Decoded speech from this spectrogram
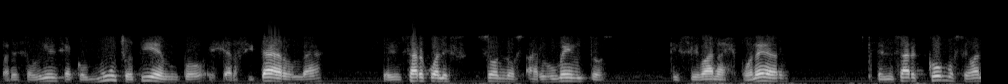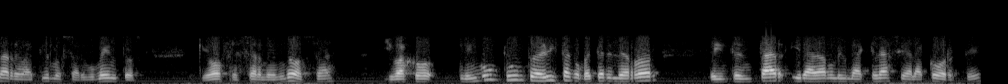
para esa audiencia con mucho tiempo, ejercitarla, pensar cuáles son los argumentos que se van a exponer, pensar cómo se van a rebatir los argumentos que va a ofrecer Mendoza y bajo ningún punto de vista cometer el error de intentar ir a darle una clase a la Corte,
